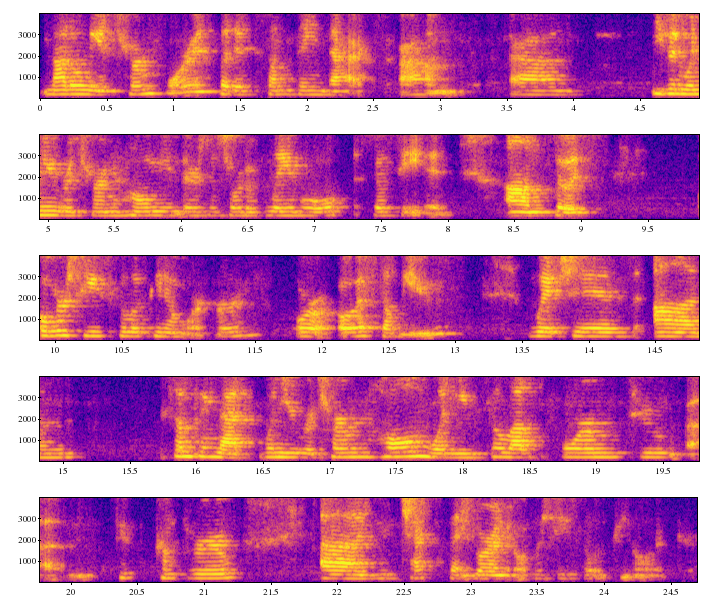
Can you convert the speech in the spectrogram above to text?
not only a term for it, but it's something that um, um, even when you return home, there's a sort of label associated. Um, so it's overseas Filipino workers or OFWs, which is um, something that when you return home, when you fill out the form to um, to come through, uh, you check that you're an overseas Filipino worker.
